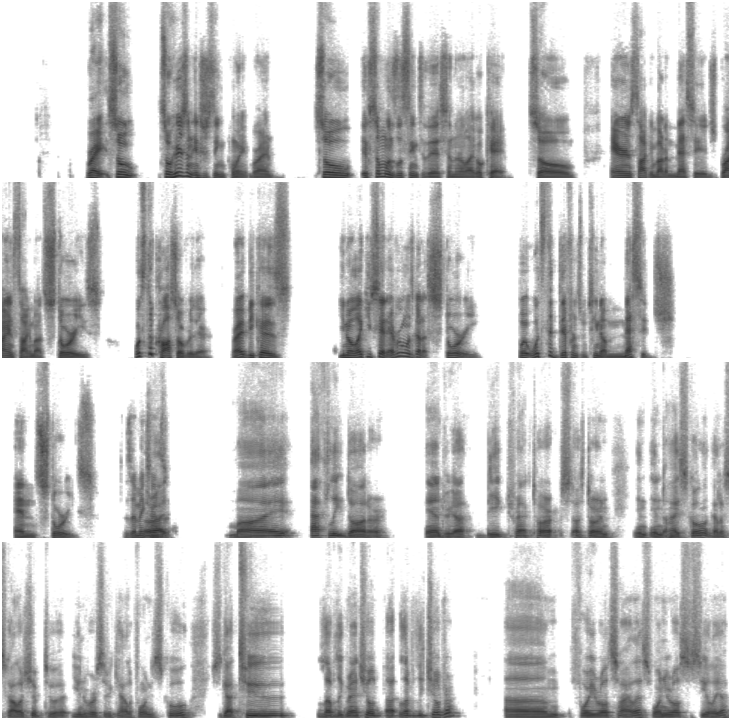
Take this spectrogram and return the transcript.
Right. So so here's an interesting point, Brian. So if someone's listening to this and they're like, okay, so Aaron's talking about a message, Brian's talking about stories what's the crossover there, right? Because you know, like you said, everyone's got a story, but what's the difference between a message and stories? Does that make All sense? Right. My athlete daughter, Andrea, big track tar, star in, in, in high school, got a scholarship to a University of California school. She's got two lovely grandchildren, uh, lovely children, um, four-year-old Silas, one-year-old Cecilia.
